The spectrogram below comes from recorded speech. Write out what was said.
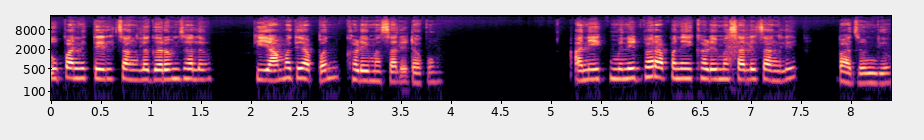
तूप आणि तेल चांगलं गरम झालं की यामध्ये आपण खडे मसाले टाकू. आणि एक मिनिटभर आपण हे खडे मसाले चांगले भाजून घेऊ.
